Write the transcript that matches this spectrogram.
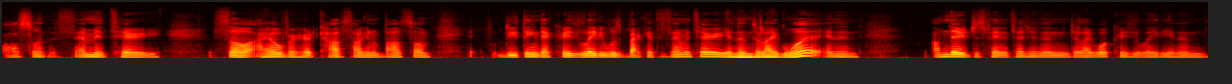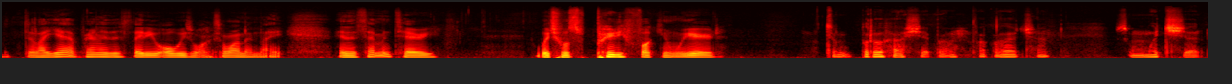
also in the cemetery. So I overheard cops talking about some. Do you think that crazy lady was back at the cemetery? And then they're like, "What?" And then I'm there just paying attention, and they're like, "What crazy lady?" And then they're like, "Yeah, apparently this lady always walks around at night in the cemetery," which was pretty fucking weird. Some bruja shit, bro. Fuck all that shit. Some witch shit.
